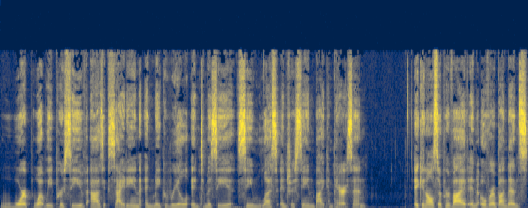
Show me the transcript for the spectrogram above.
warp what we perceive as exciting, and make real intimacy seem less interesting by comparison. It can also provide an overabundance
